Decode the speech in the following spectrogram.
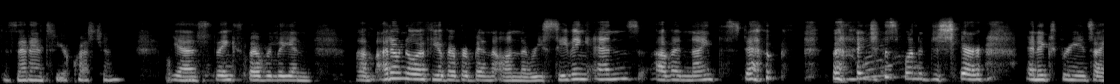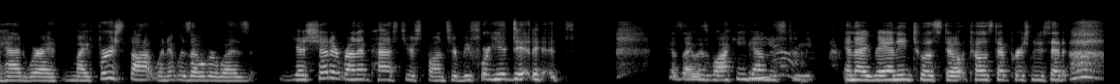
Does that answer your question? Yes, thanks, Beverly. And um, I don't know if you've ever been on the receiving ends of a ninth step, but I just wanted to share an experience I had where I my first thought when it was over was, you should have run it past your sponsor before you did it. Because I was walking down yeah. the street and I ran into a 12 step person who said, oh,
